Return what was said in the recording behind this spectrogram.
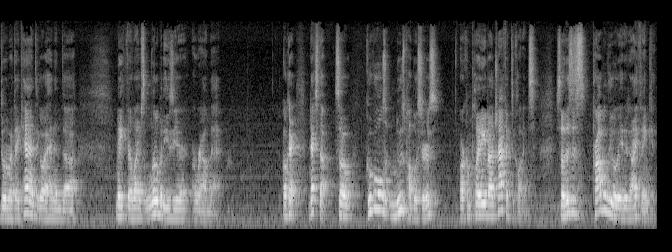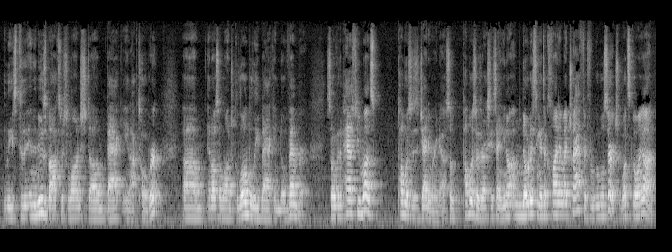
doing what they can to go ahead and uh, make their lives a little bit easier around that. Okay, next up. So Google's news publishers are complaining about traffic declines. So this is probably related, I think, at least to the, in the news box, which launched um, back in October, um, and also launched globally back in November. So over the past few months, publishers is January now, so publishers are actually saying, you know, I'm noticing a decline in my traffic from Google search. What's going on?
